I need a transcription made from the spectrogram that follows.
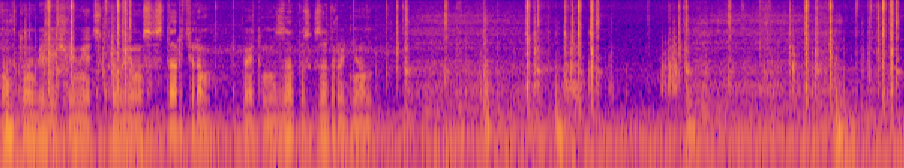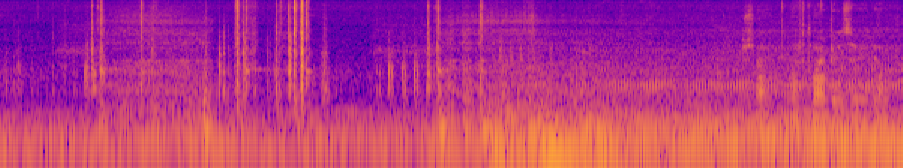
У автомобиля еще имеются проблемы со стартером, поэтому запуск затруднен. Все, автомобиль заведен.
